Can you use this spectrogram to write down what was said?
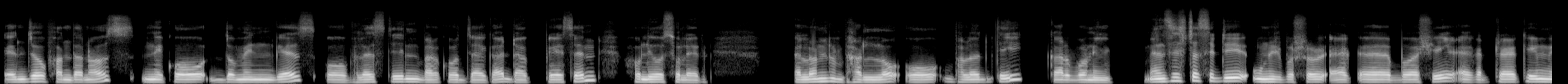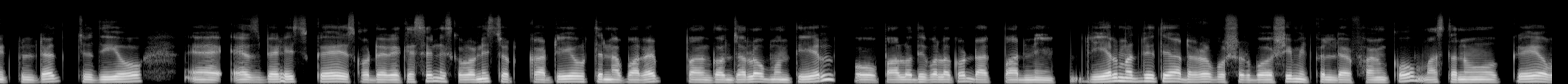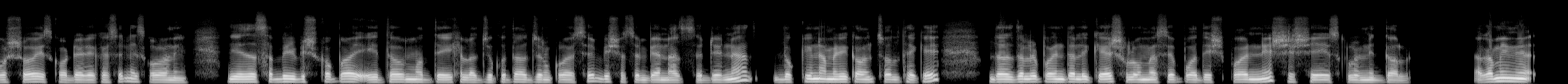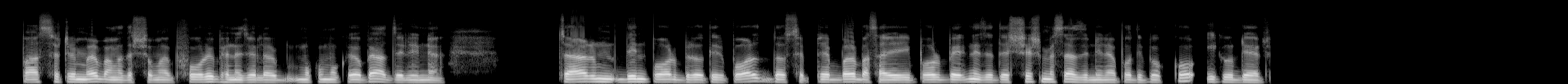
এনজো ফান্দানোস, নিকো দোমিঙ্গেস ও ভ্যালেস্তিন বার্কোর জায়গায় ডাক পেয়েছেন হোলিও সোলের, অ্যালন ভার্লো ও ভালেন্তি কার্বনি। ম্যানচেস্টার সিটি উনিশ বছর এক বয়সী এক ট্র্যাকিং মিডফিল্ডার যদিও অ্যাসবেরিসকে স্কোয়াডে রেখেছেন। স্কলোনি চোট কাটিয়ে উঠতে না পারায় গঞ্জালো, মন্তিয়েল ও পাওলো দিবালাকো ডাক পাননি। রিয়াল মাদ্রিদে আঠারো বছর বয়সী মিডফিল্ডার ফ্রাঙ্কো মাস্তানোকে অবশ্য স্কোয়াডে রেখেছেন স্কলোনি। দুই হাজার ছাব্বিশ বিশ্বকাপে এদের মধ্যে খেলার যোগ্যতা অর্জন করেছে বিশ্ব চ্যাম্পিয়ন আর্জেন্টিনা। দক্ষিণ আমেরিকা অঞ্চল থেকে দশ দলের পয়েন্ট তালিকায় ষোলো ম্যাচে পঁয়ত্রিশ পয়েন্ট নিয়ে শীর্ষে স্কলোনির দল। আগামী পাঁচ সেপ্টেম্বর বাংলাদেশ সময় ভোরে ভেনেজুয়েলার মুখোমুখি হবে আর্জেন্টিনা। চার দিন পর বিরতির পর দশ সেপ্টেম্বর বাছাই পর্বে নিজেদের শেষ ম্যাচে আর্জেন্টিনা প্রতিপক্ষ ইকুয়েডর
